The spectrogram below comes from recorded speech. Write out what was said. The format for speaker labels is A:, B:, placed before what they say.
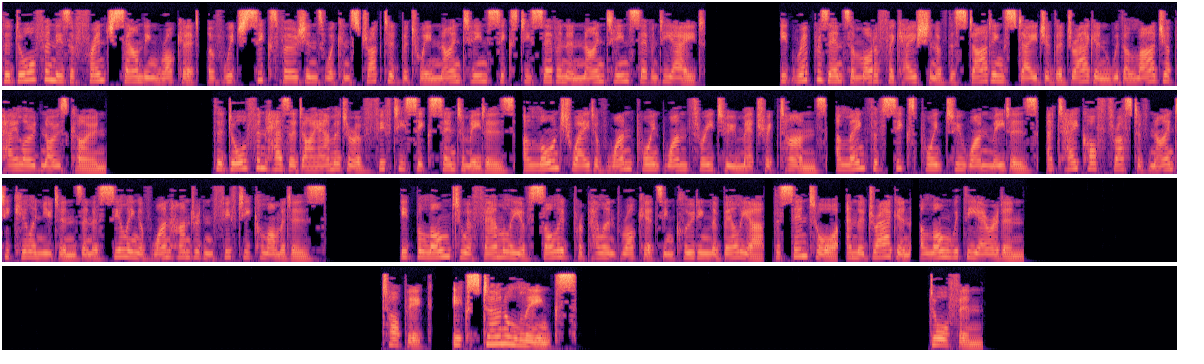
A: The Dauphin is a French-sounding rocket, of which six versions were constructed between 1967 and 1978. It represents a modification of the starting stage of the Dragon with a larger payload nose cone. The Dauphin has a diameter of 56 cm, a launch weight of 1.132 metric tons, a length of 6.21 meters, a takeoff thrust of 90 kilonewtons and a ceiling of 150 kilometers. It belonged to a family of solid propellant rockets including the Bélier, the Centaur, and the Dragon, along with the Eridan. External links. Dauphin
